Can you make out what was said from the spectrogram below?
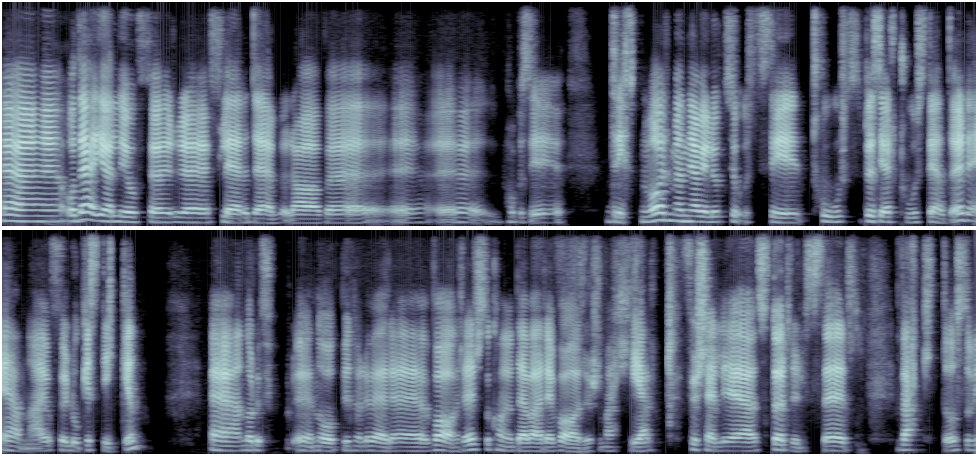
Eh, og det gjelder jo for eh, flere deler av eh, eh, si, driften vår. Men jeg vil jo si to, spesielt to steder. Det ene er jo for logistikken. Eh, når du eh, nå begynner å levere varer, så kan jo det være varer som er helt forskjellige størrelser, vekt osv.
